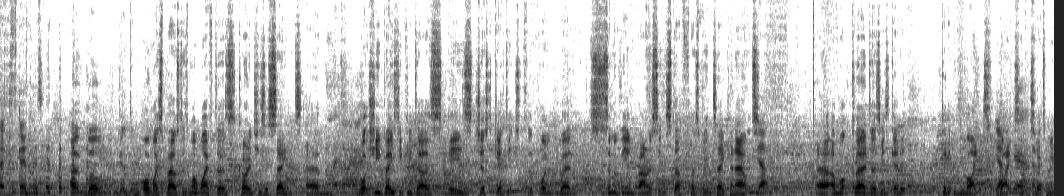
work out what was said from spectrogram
thick-skinned. Uh, well, all my spouse does, my wife does. Corinne, she's a saint. Um, what she basically does is just get it to the point where some of the embarrassing stuff has been taken out. Yeah. Uh, and what Claire does is get it get it right, yeah. right. Yeah. So, I mean,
